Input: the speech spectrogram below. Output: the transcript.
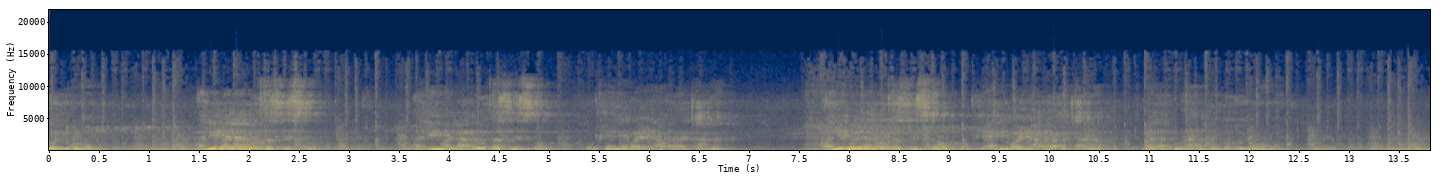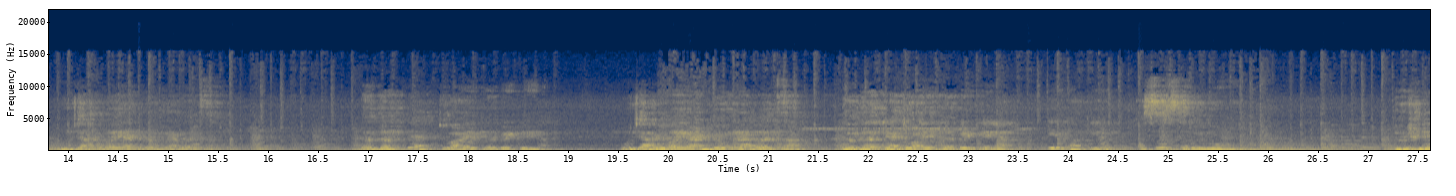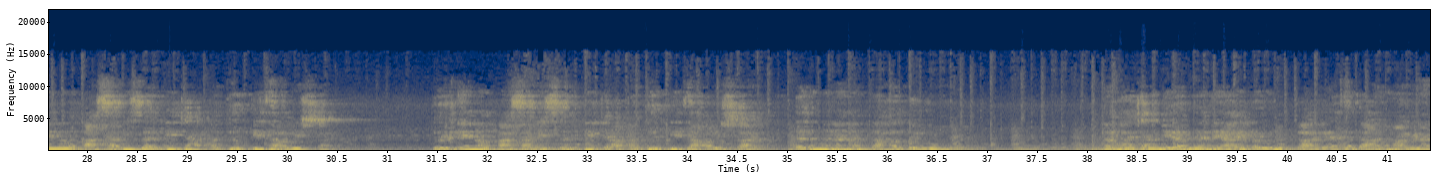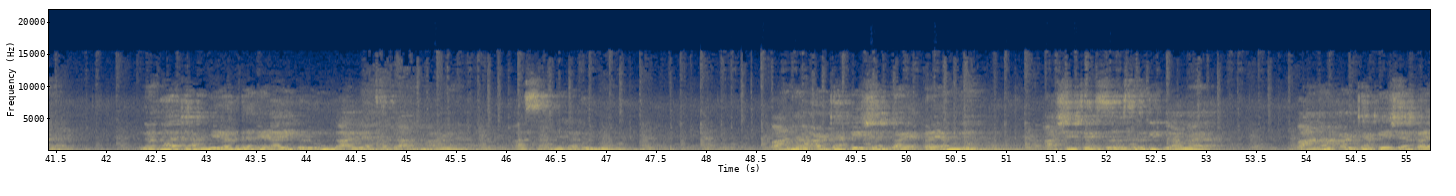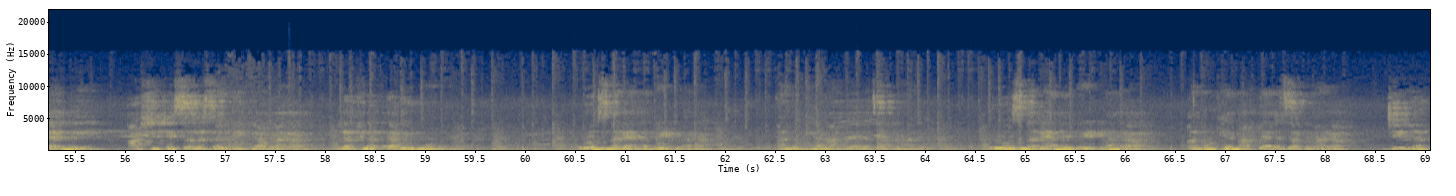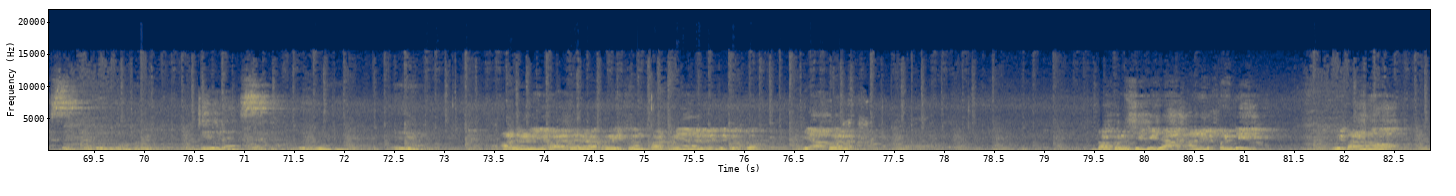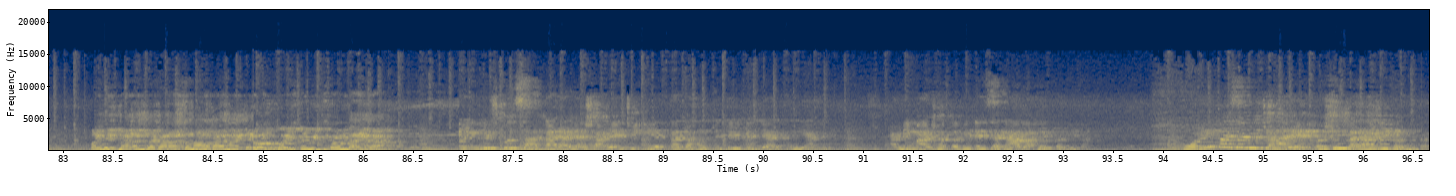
गुलमोहर हल्ली मला रोजच दिसतो. हल्ली मला रोजच दिसतो कुठल्याही वळणावर अचानक. हल्ली मला रोजच दिसतो कुठल्याही वळणावर अचानक मला पुन्हा तो बोलणार? तुझ्या वयात डोंगरावरचा. धगधगत्या ज्वाळेत लपेटलेला उजाड वैराण डोंगरावरचा धगधगत्या ज्वाळेत लपेटलेला एकाकी अस्वस्थ गुलमोहर कृष्णेनं कासावीस धरतीच्या अतृप्तीचा आविष्कार. कृष्णेनं कासावीस धरतीच्या अतृप्तीचा आविष्कार तनमनानं दाहक गुलमोहर नभाच्या निरभ्र निराळीकडून गाल्याचा दान मागणारा. नभाच्या निरभ्र निराळीकडून गाल्याचा दान मागणारा आसावेला हो पाना अडच्या केशर कळ्यांनी आशेचे सहस्रदीप लावणारा. पाना अडच्या केशर कळ्यांनी आशेचे सहस्र दीप लावणारा लखलखता गुलमोहर रोज नव्याने भेटणारा अनोख्या नात्याला जपणारा रोज नव्याने भेटणारा अनोख्या नात्याला जपणारा जिवलक सखा गुलमोहर जिवलक सखा गुलमोहर धन्यवाद. आदरणीय बाळासाहेब डॉक्टर यशवंत पाटणे यांना विनंती करतो की आपण डॉक्टर क्षितिजा अनिल पंडित मित्रांनो पंडित मॅडमचं घराचं नाव काय माहिती आहे? रोज वैष्णवीची कविता ऐका इंग्लिश स्कूल सातारा या शाळेची इयत्ता दहावीतील विद्यार्थिनी आहे. आणि माझ्या कवितेचं नाव आहे कविता. कोणी माझा विचारे कशी करावी कविता?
